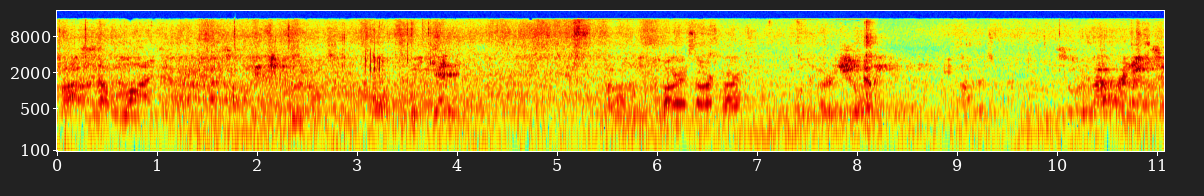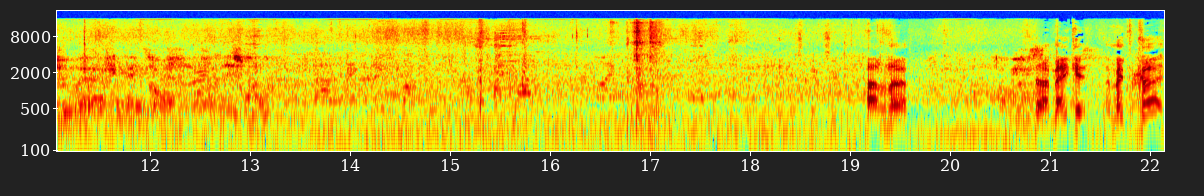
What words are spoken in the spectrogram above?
Class. You're not lying. That's our feature group for the weekend. RSR car? Very shortly. So we're about ready to uh, kick things off for this one. I don't know. Did I make it? Did I make the cut?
